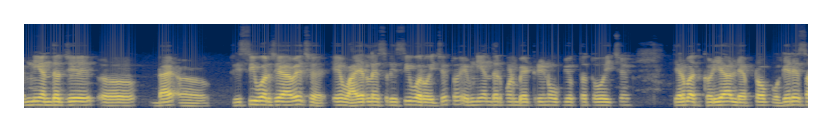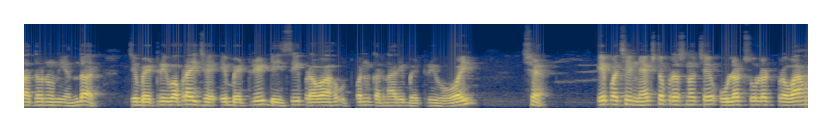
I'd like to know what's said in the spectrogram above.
એમની અંદર જે રિસીવર જે આવે છે, એ વાયરલેસ રિસીવર હોય છે. તો એમની અંદર પણ બેટરીનો ઉપયોગ થતો હોય છે. ત્યારબાદ ઘડિયાળ, લેપટોપ વગેરે સાધનોની અંદર જે બેટરી વપરાય છે, એ બેટરી ડીસી પ્રવાહ ઉત્પન્ન કરનારી બેટરી હોય છે. એ પછી નેક્સ્ટ પ્રશ્ન છે, ઉલટ સુલટ પ્રવાહ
